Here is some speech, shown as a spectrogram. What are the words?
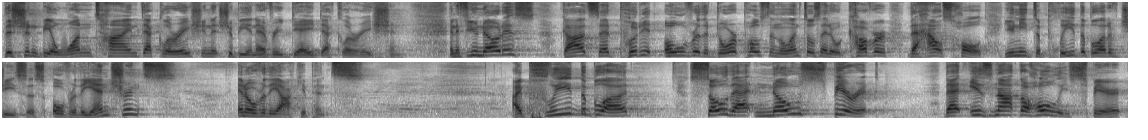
This shouldn't be a one time declaration, it should be an everyday declaration. And if you notice, God said, put it over the doorpost and the lintels that it would cover the household. You need to plead the blood of Jesus over the entrance and over the occupants. I plead the blood so that no spirit that is not the Holy Spirit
